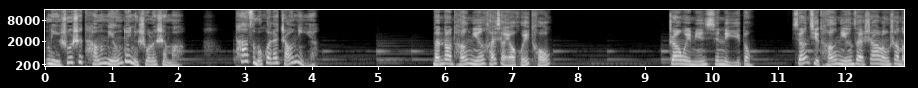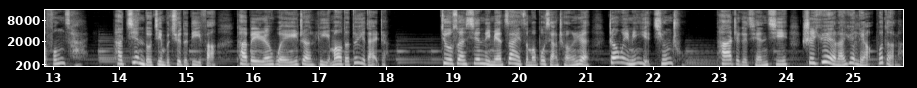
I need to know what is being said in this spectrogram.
你说是唐宁对你说了什么？他怎么会来找你？难道唐宁还想要回头？”张伟民心里一动。想起唐宁在沙龙上的风采，他进都进不去的地方，他被人围着，礼貌的对待着。就算心里面再怎么不想承认，张卫民也清楚，他这个前妻是越来越了不得了，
